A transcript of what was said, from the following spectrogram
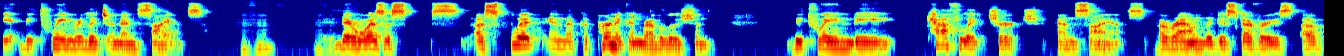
it between religion and science. Mm-hmm. Mm-hmm. There was a, a split in the Copernican revolution between the Catholic Church and science mm-hmm. around the discoveries of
